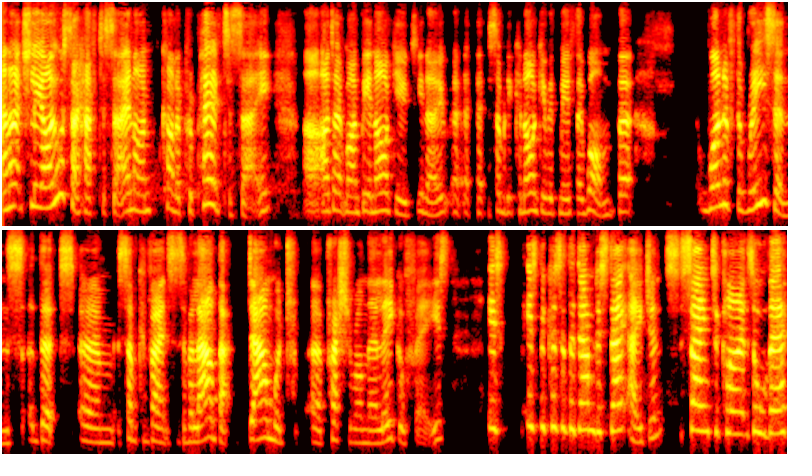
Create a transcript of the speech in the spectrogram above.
And actually, I also have to say, and I'm kind of prepared to say, uh, I don't mind being argued. You know, uh, uh, somebody can argue with me if they want, but one of the reasons that um, some conveyancers have allowed that downward uh, pressure on their legal fees is is because of the damned estate agents saying to clients, "Oh, they're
